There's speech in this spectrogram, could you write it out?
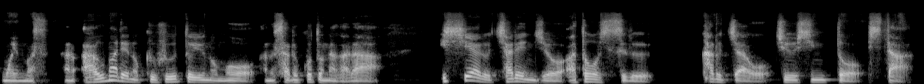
思います。あの、会うまでの工夫というのも、あの、さることながら、意思あるチャレンジを後押しするカルチャーを中心とした、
